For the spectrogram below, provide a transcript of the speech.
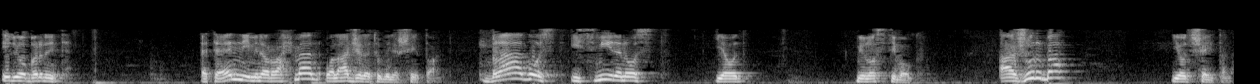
Ili obrnite. Eta'anni min ar-rahman wal ađeletu minar šeitan. Blagost i smirenost je od milostivog. A žurba je od šeitana.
